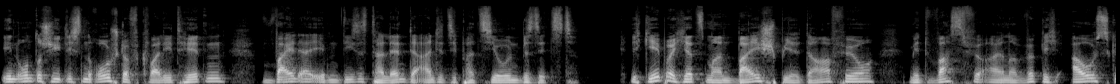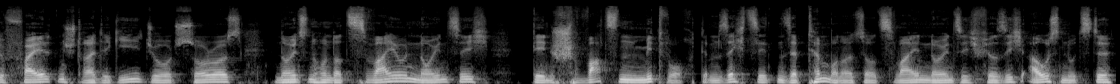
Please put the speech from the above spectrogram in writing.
in unterschiedlichsten Rohstoffqualitäten, weil er eben dieses Talent der Antizipation besitzt. Ich gebe euch jetzt mal ein Beispiel dafür, mit was für einer wirklich ausgefeilten Strategie George Soros 1992 den schwarzen Mittwoch, dem 16. September 1992 für sich ausnutzte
